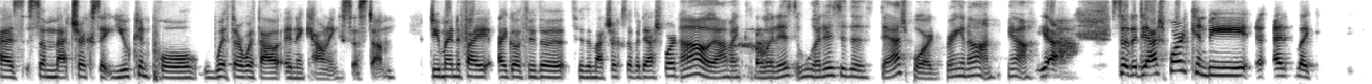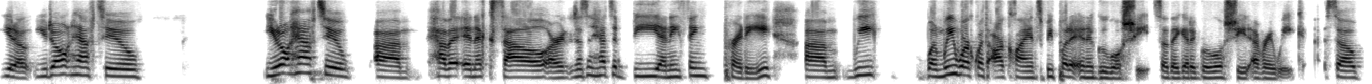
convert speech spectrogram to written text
has some metrics that you can pull with or without an accounting system. Do you mind if I, I go through the through the metrics of a dashboard? Oh, I'm like, what is what is it? The dashboard? Bring it on. Yeah, yeah. So the dashboard can be like you know you don't have to you don't have to um, have it in Excel or it doesn't have to be anything pretty. Um, we when we work with our clients, we put it in a Google sheet, so they get a Google sheet every week. So,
